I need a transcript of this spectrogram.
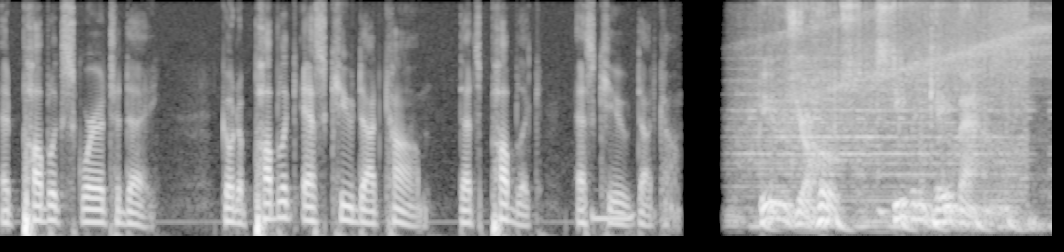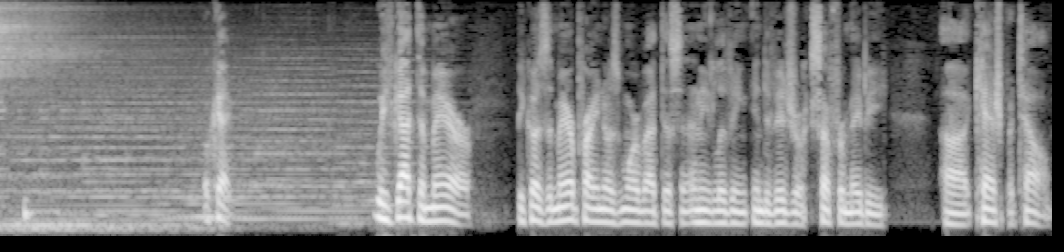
at Public Square today. Go to publicsq.com. That's publicsq.com. Here's your host, Stephen K. Bannon. Okay. We've got the mayor because the mayor probably knows more about this than any living individual, except for maybe uh, Kash Patel,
